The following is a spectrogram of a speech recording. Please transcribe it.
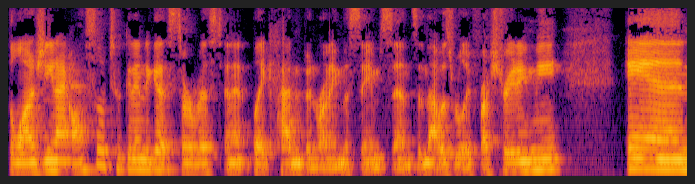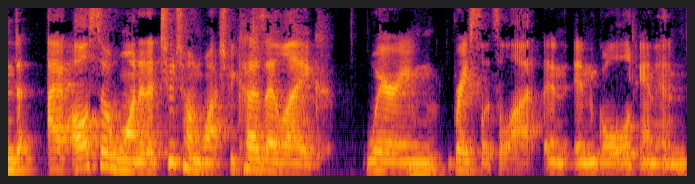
the Longines. I also took it in to get it serviced and it like hadn't been running the same since. And that was really frustrating me. And I also wanted a two tone watch because I like wearing mm. bracelets a lot in, in gold and in,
